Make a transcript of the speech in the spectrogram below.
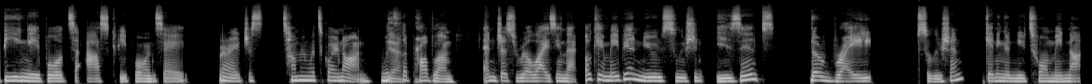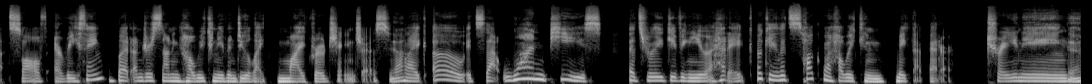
being able to ask people and say, all right, just tell me what's going on. What's Yeah. the problem? And just realizing that, okay, maybe a new solution isn't the right solution. Getting a new tool may not solve everything, but understanding how we can even do like micro changes. Yeah. Like, oh, it's that one piece that's really giving you a headache. Okay, let's talk about how we can make that better. Training. Yeah.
